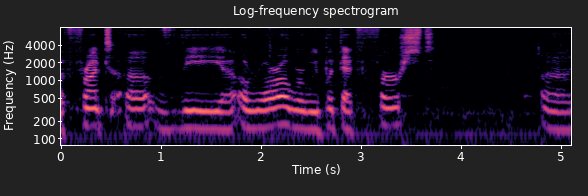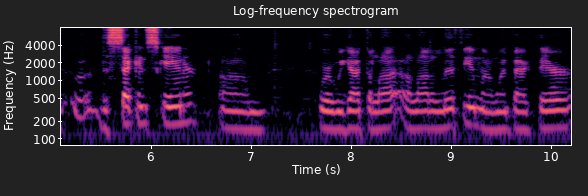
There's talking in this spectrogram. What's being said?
the front of the uh, Aurora where we put that first uh, the second scanner um, where we got the lot, a lot of lithium. I went back there,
